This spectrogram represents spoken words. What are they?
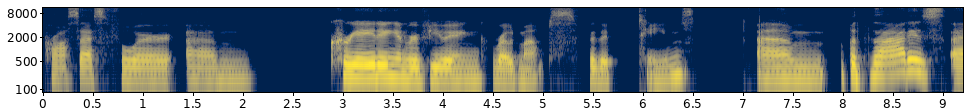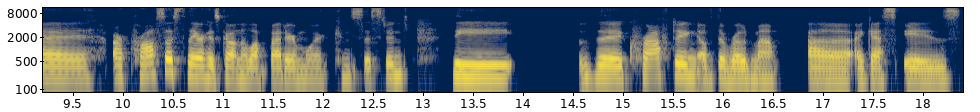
process for um, creating and reviewing roadmaps for the teams. Um, but that is uh, our process there has gotten a lot better, more consistent. The the crafting of the roadmap, uh, I guess, is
